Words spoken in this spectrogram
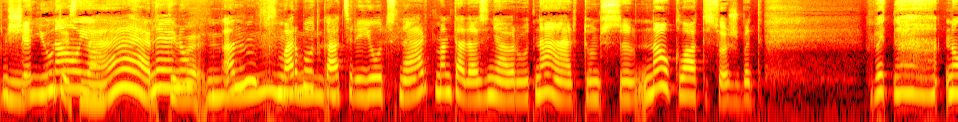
šeit jūtas jau nērti. Nē, nu, mm. Varbūt kāds arī jūtas nērti, man tādā ziņā varbūt nērtums nav klātesošs, bet Bet nu,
